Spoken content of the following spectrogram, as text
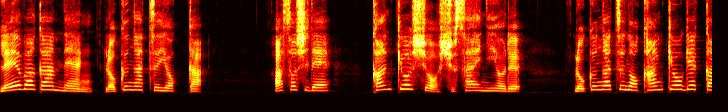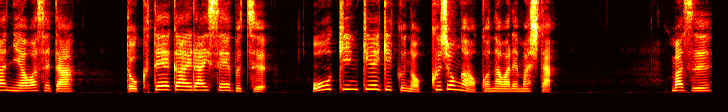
令和元年6月4日、阿蘇市で環境省主催による6月の環境月間に合わせた特定外来生物、オオキンケイギクの駆除が行われました。まず、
